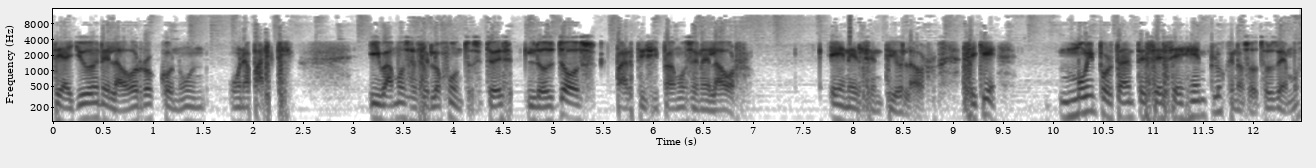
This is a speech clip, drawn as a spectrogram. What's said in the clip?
te ayudo en el ahorro con un, una parte y vamos a hacerlo juntos. Entonces, los dos participamos en el ahorro, en el sentido del ahorro. Así que muy importante es ese ejemplo que nosotros demos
